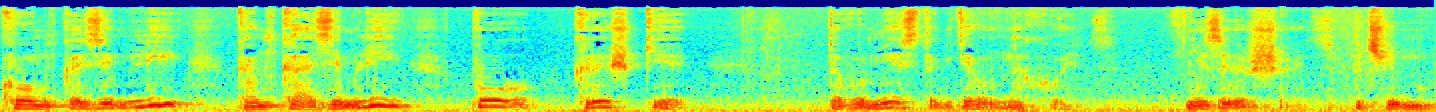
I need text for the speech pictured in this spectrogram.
комка земли, комка земли по крышке того места, где он находится. Не завершается. Почему?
